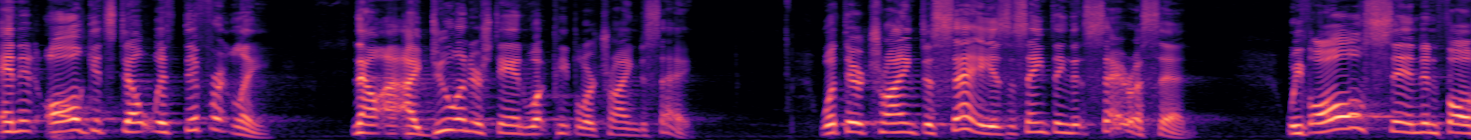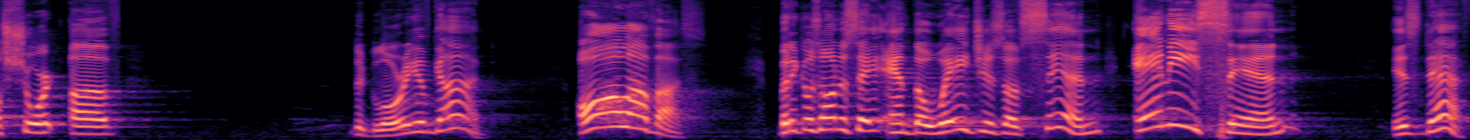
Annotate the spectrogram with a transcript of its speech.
and it all gets dealt with differently. Now, I, I do understand what people are trying to say. What they're trying to say is the same thing that Sarah said. We've all sinned and fall short of the glory of God. All of us. But it goes on to say, and the wages of sin, any sin, is death.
